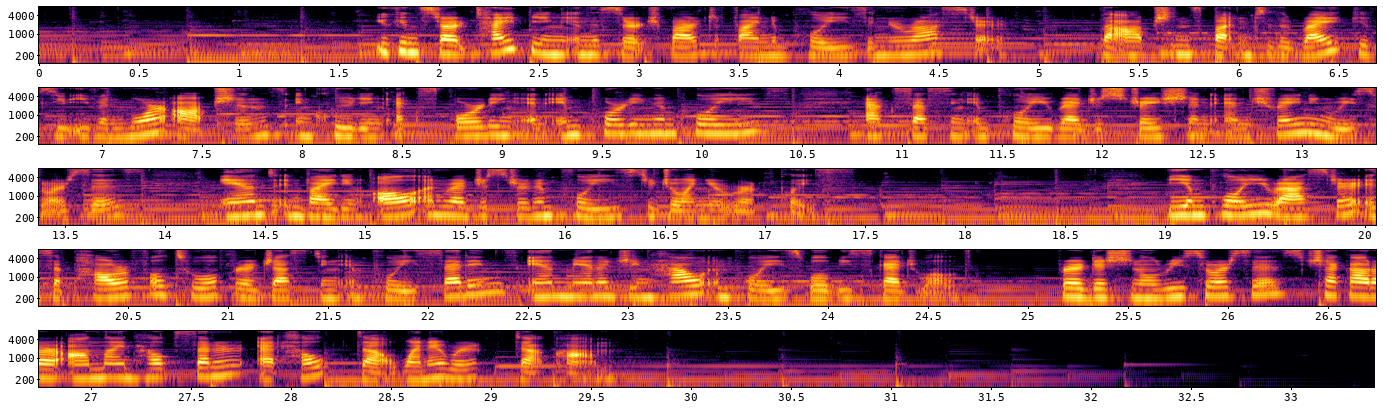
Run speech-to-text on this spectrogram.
You can start typing in the search bar to find employees in your roster. The Options button to the right gives you even more options, including exporting and importing employees, accessing employee registration and training resources, and inviting all unregistered employees to join your workplace. The employee roster is a powerful tool for adjusting employee settings and managing how employees will be scheduled. For additional resources, check out our online help center at help.wheniwork.com.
